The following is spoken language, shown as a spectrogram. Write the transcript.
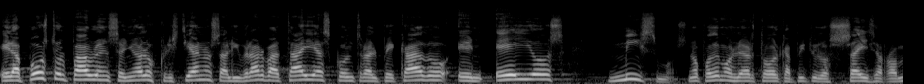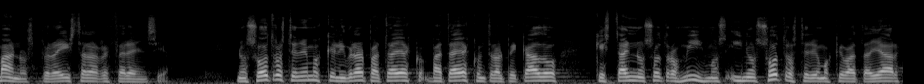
El apóstol Pablo enseñó a los cristianos a librar batallas contra el pecado en ellos mismos. No podemos leer todo el capítulo 6 de Romanos, pero ahí está la referencia. Nosotros tenemos que librar batallas, batallas contra el pecado que está en nosotros mismos y nosotros tenemos que batallar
